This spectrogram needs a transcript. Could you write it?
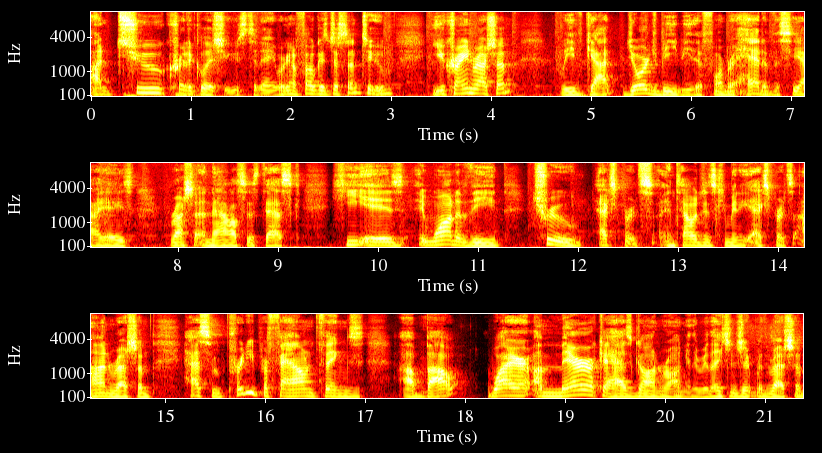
on two critical issues today. We're going to focus just on two Ukraine, Russia. We've got George Beebe, the former head of the CIA's Russia analysis desk. He is one of the true experts, intelligence community experts on Russia, has some pretty profound things about where America has gone wrong in the relationship with Russia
